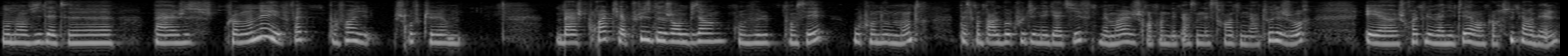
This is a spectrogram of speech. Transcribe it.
on a envie d'être bah, juste comme on est. En fait, parfois, je trouve que bah, je crois qu'il y a plus de gens bien qu'on veut le penser ou qu'on nous le montre parce qu'on parle beaucoup du négatif, mais moi je rencontre des personnes extraordinaires tous les jours et euh, je crois que l'humanité elle est encore super belle.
